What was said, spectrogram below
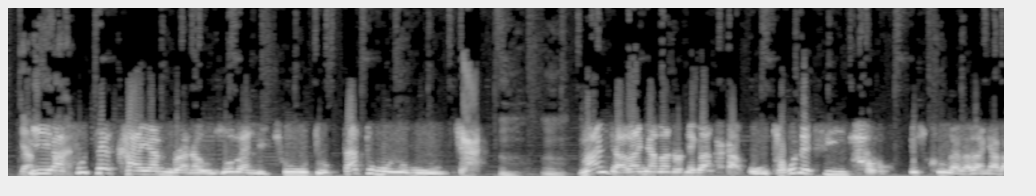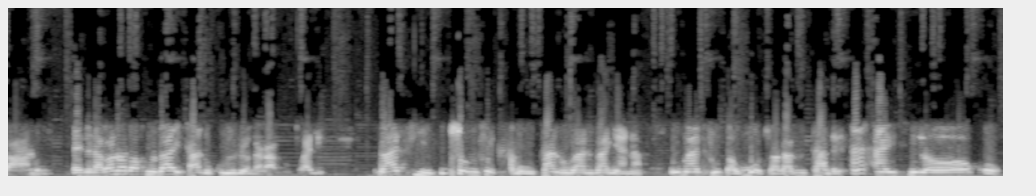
iyafutha ekhaya mntwana uzoba nethudu ukuthatha umoya omutsha mm, mm. manje abanye abantu nebangakavuthwa kunesitho esikhulula ngabanye abantu and nabantu abakhulu bayayithanda ukhululwe ngakavuthwa le bathi usomsekhabo uthanda ubani banyana umajuda umotshwa kamthande e-ayisilokho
